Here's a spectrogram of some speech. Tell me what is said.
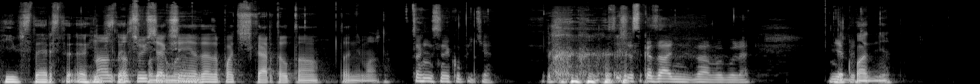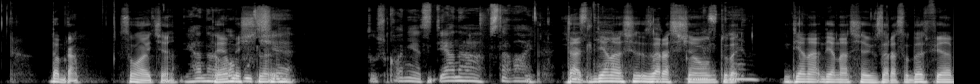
Hipster. e, No hipster oczywiście jak się nie da zapłacić kartą, to, to nie można. To nic nie kupicie. Jesteście skazani na w ogóle. Nie. Dokładnie. Dobra, słuchajcie. Diana, to ja myślę... się. To już koniec. Diana, wstawaj. Tak, Diana się zaraz się Jestem. tutaj... Diana, Diana się już zaraz odezwie,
